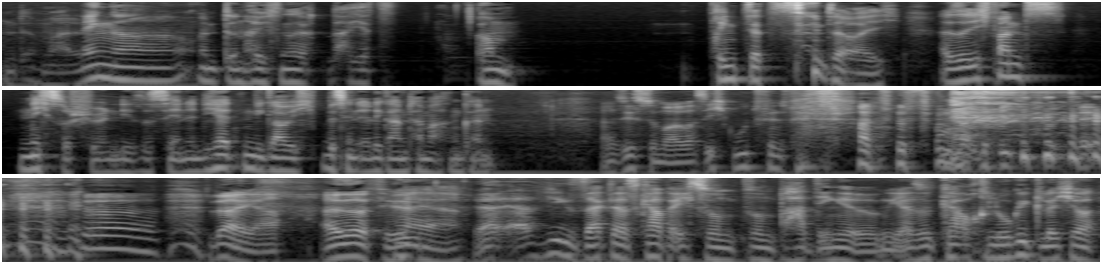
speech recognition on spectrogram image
und immer länger. Und dann habe ich gesagt, na jetzt, komm, bringt's jetzt hinter euch. Also ich fand's nicht so schön, diese Szene. Die hätten die, glaube ich, ein bisschen eleganter machen können. Dann siehst du mal, was ich gut finde, fandest du mal nicht gut. naja, also der Film, naja. ja, wie gesagt, es gab echt so, so ein paar Dinge irgendwie. Also auch Logiklöcher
